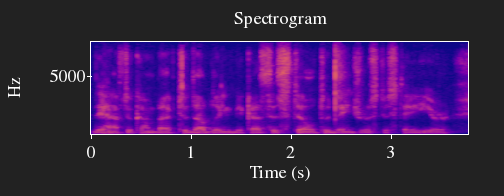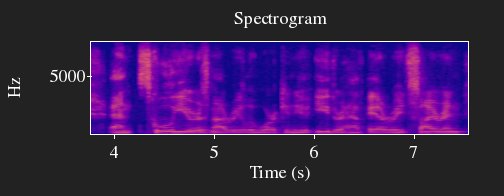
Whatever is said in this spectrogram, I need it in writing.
They have to come back to Dublin because it's still too dangerous to stay here. And school year is not really working. You either have air raid siren,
